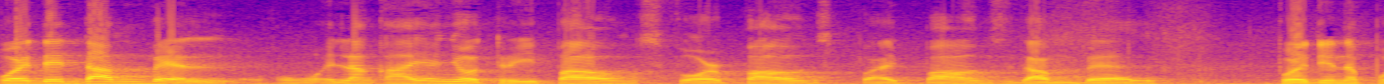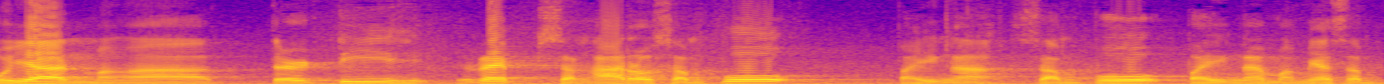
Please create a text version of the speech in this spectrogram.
Pwede dumbbell, kung ilang kaya nyo, 3 pounds, 4 pounds, 5 pounds, dumbbell. Pwede na po yan, mga 30 reps ang araw, 10, pahinga, 10, pahinga, mamaya 10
